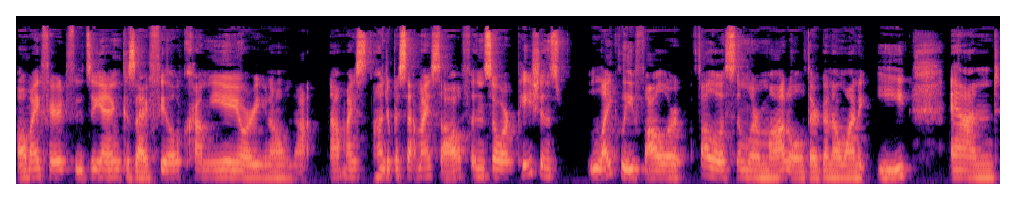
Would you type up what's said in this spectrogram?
all my favorite foods again because I feel crummy or you know not not my 100% myself. And so our patients likely follow follow a similar model. They're going to want to eat and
